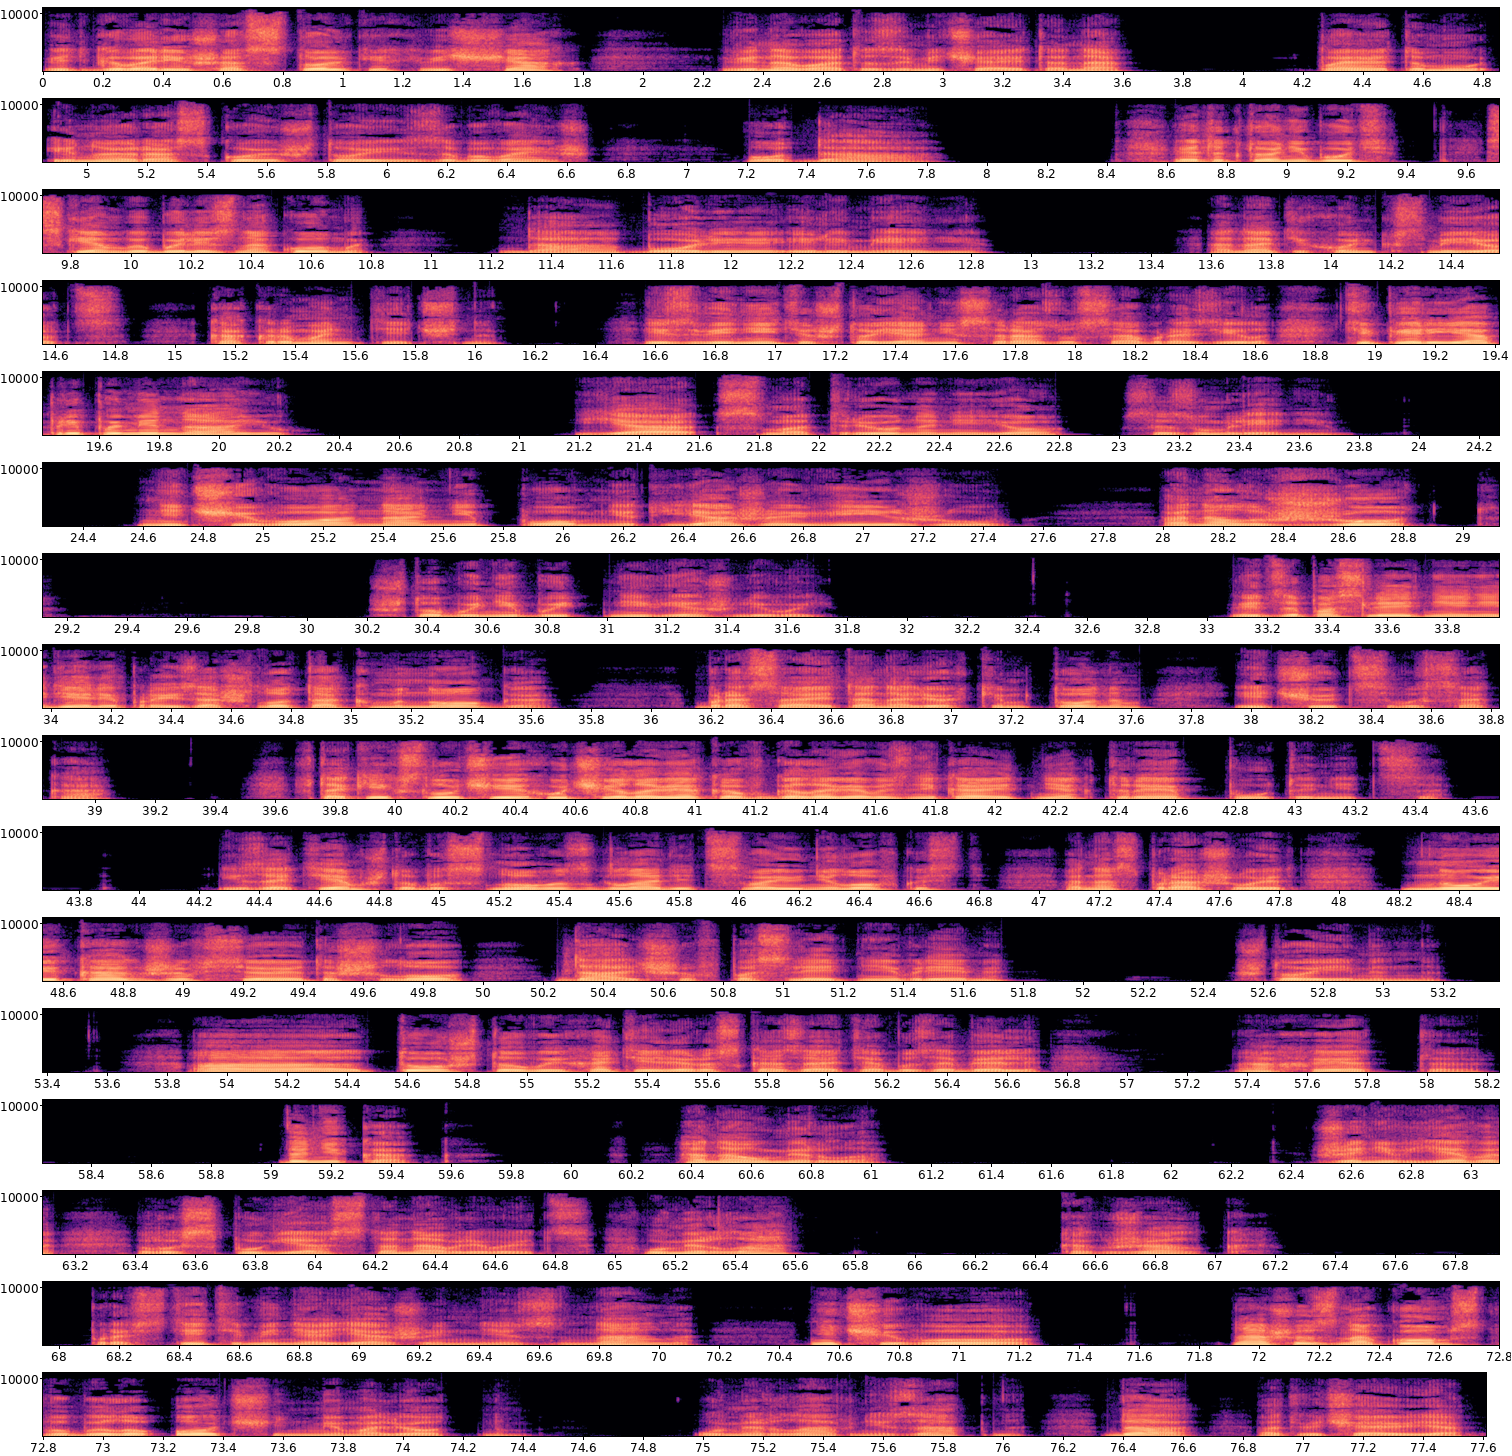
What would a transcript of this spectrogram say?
Ведь говоришь о стольких вещах, — виновато замечает она. Поэтому иной раз кое-что и забываешь. О, да. Это кто-нибудь, с кем вы были знакомы? Да, более или менее. Она тихонько смеется, как романтично. Извините, что я не сразу сообразила. Теперь я припоминаю. Я смотрю на нее с изумлением. Ничего она не помнит, я же вижу. Она лжет, чтобы не быть невежливой. Ведь за последние недели произошло так много, бросает она легким тоном и чуть свысока. В таких случаях у человека в голове возникает некоторая путаница. И затем, чтобы снова сгладить свою неловкость, она спрашивает, ну и как же все это шло дальше в последнее время? Что именно? А то, что вы хотели рассказать об Изабелле. Ах, это... Да никак. Она умерла. Женевьева в испуге останавливается. Умерла? Как жалко. Простите меня, я же не знала. Ничего. Наше знакомство было очень мимолетным. Умерла внезапно? Да, отвечаю я.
